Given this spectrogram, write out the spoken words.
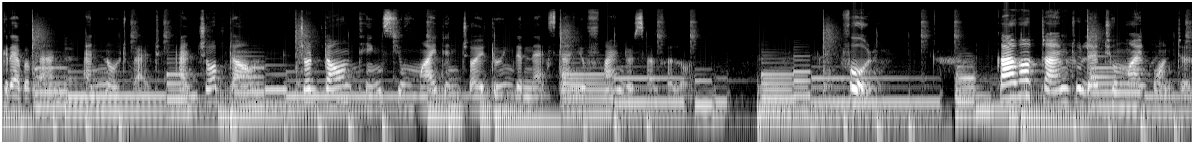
Grab a pen and notepad and jot down jot down things you might enjoy doing the next time you find yourself alone. 4. Carve out time to let your mind wander.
